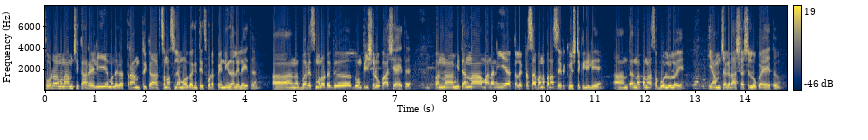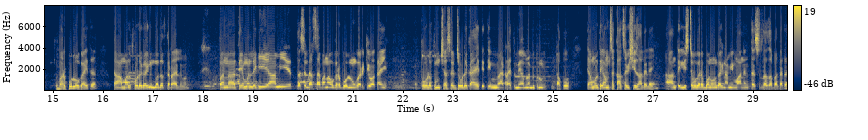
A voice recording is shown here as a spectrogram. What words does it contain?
थोडं म्हणा आमची कार्यालयामध्ये काय तांत्रिक अडचण असल्यामुळे काही ते थोडं पेंडिंग झालेले आहेत अं, बरेच मला वाटतं दोन तीनशे लोक असे आहेत. पण मी त्यांना माननीय कलेक्टर साहेबांना पण असं रिक्वेस्ट केलेली आहे. आणि त्यांना पण असं बोललेलो आहे की आमच्याकडे असे असे लोक आहेत भरपूर लोक आहेत तर आम्हाला थोडं काही मदत करायला म्हणून. पण ते म्हणले की आम्ही तहसीलदार साहेबांना वगैरे बोलून वगैरे किंवा काही थोडं तुमच्यासाठी जेवढे काय आहे ते- ते मॅटर आहे तुम्ही आम्हाला मिटून टाकू. त्यामुळे ते आमचा काचा विषय झालेला आहे. आणि ते लिस्ट वगैरे बनवून काही आम्ही माननीय तहसीलदार साहेबांकडे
